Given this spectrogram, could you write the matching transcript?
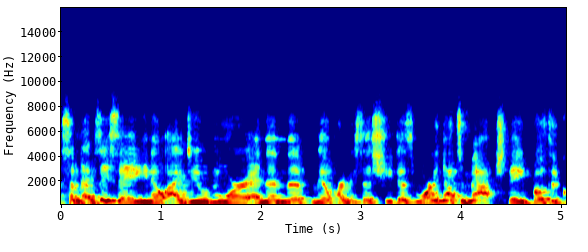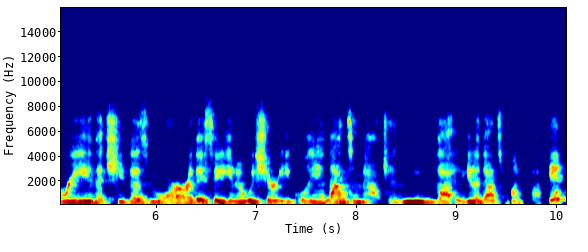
sometimes they say you know I do more, and then the male partner says she does more, and that's a match. They both agree that she does more, or they say you know we share equally, and that's a match, and that you know that's one bucket.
